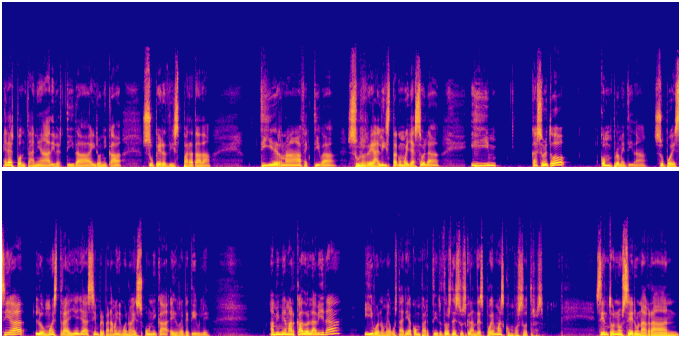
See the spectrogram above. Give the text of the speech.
Era espontánea, divertida, irónica, súper disparatada, tierna, afectiva, surrealista como ella sola y sobre todo comprometida. Su poesía lo muestra y ella siempre para mí, bueno, es única e irrepetible. A mí me ha marcado la vida y bueno, me gustaría compartir dos de sus grandes poemas con vosotros. Siento no ser una gran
